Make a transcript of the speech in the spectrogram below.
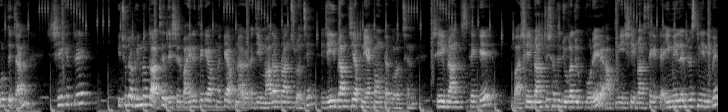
করতে চান, সেক্ষেত্রে কিছুটা ভিন্নতা আছে। দেশের বাইরে থেকে আপনাকে আপনার যে মাদার ব্রাঞ্চ রয়েছে, যেই ব্রাঞ্চে আপনি অ্যাকাউন্টটা করেছেন, সেই ব্রাঞ্চ থেকে বা সেই ব্রাঞ্চের সাথে যোগাযোগ করে আপনি সেই ব্রাঞ্চ থেকে একটা ইমেল অ্যাড্রেস নিয়ে নেবেন।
